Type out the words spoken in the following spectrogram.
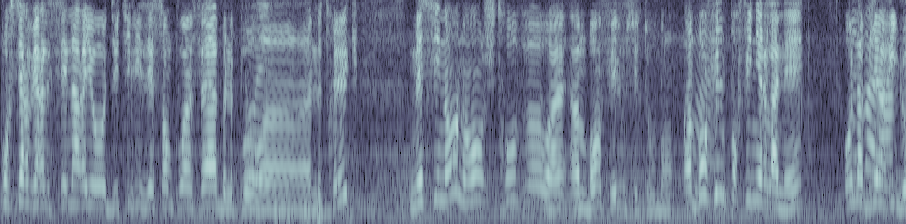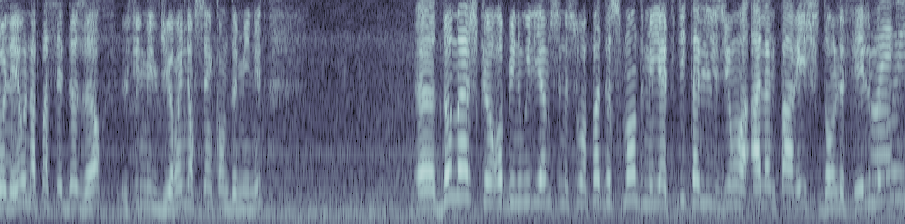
pour servir le scénario d'utiliser son point faible pour Oui. euh, le truc. Mais sinon, non, je trouve euh, ouais, un bon film, c'est tout. Bon, un bon film pour finir l'année. On a Voilà. bien rigolé, on a passé deux heures. Le film, il dure 1h52 minutes. Euh, dommage que Robin Williams ne soit pas de ce monde, mais il y a une petite allusion à Alan Parrish dans le film, Ouais. Oui.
